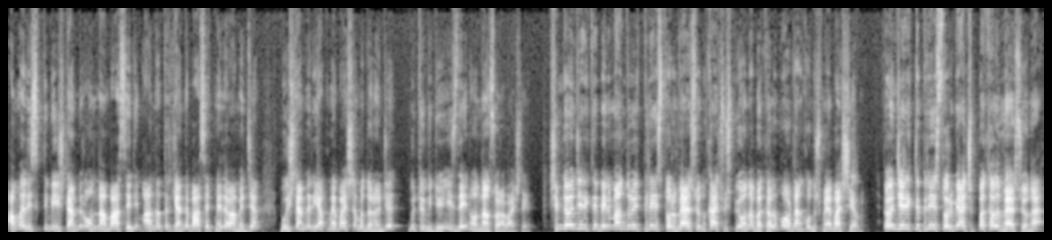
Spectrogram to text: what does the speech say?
Ama riskli bir işlemdir ondan bahsedeyim. Anlatırken de bahsetmeye devam edeceğim. Bu işlemleri yapmaya başlamadan önce bütün videoyu izleyin ondan sonra başlayın. Şimdi öncelikle benim Android Play Store'un versiyonu kaçmış bir ona bakalım. Oradan konuşmaya başlayalım. Öncelikle Play Store'u bir açıp bakalım versiyona.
